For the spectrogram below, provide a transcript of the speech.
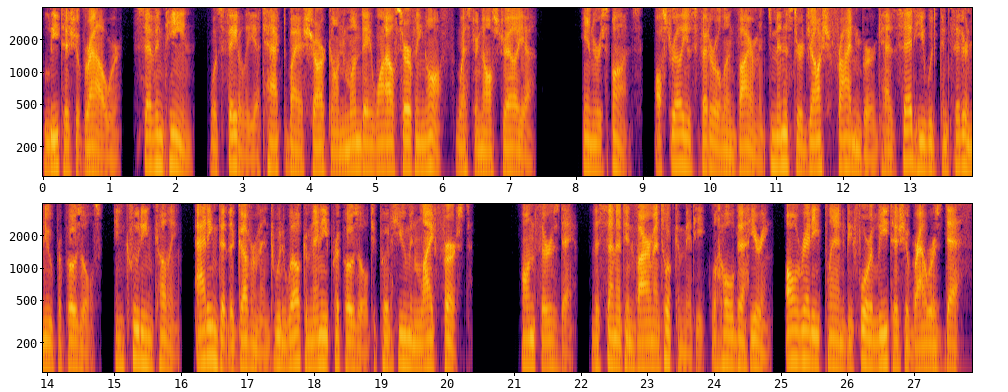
Laeticia Brouwer, 17, was fatally attacked by a shark on Monday while surfing off Western Australia. In response, Australia's Federal Environment Minister Josh Frydenberg has said he would consider new proposals, including culling, adding that the government would welcome any proposal to put human life first. On Thursday, the Senate Environmental Committee will hold a hearing, already planned before Laeticia Brouwer's death,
